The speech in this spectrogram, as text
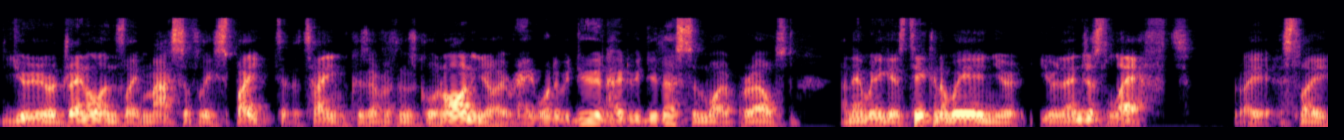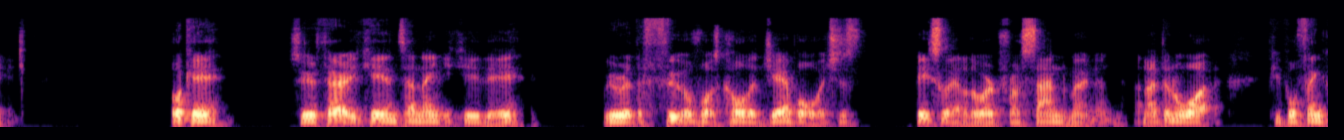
your, your adrenaline's like massively spiked at the time because everything's going on, and you're like, right, what do we do, and how do we do this, and whatever else. And then when he gets taken away, and you're you're then just left, right? It's like, okay, so you're 30k into a 90k day. We were at the foot of what's called a jebel, which is basically another word for a sand mountain. And I don't know what people think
